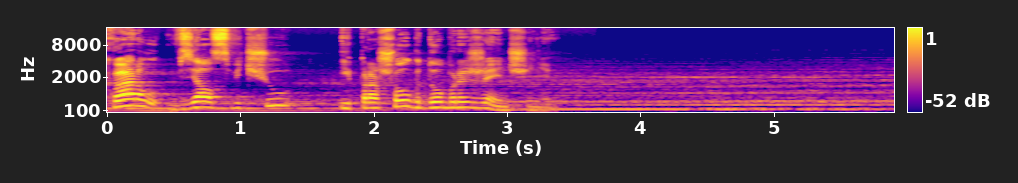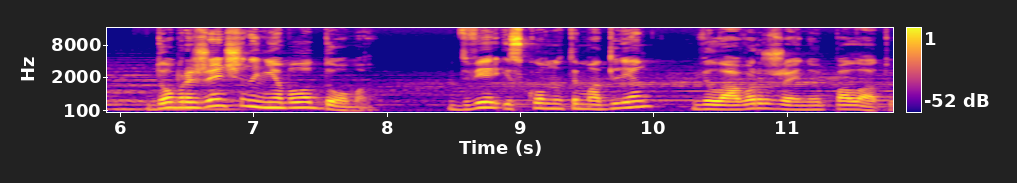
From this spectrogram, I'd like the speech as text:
Карл взял свечу и прошел к доброй женщине. Доброй женщины не было дома – Дверь из комнаты Мадлен вела в оружейную палату.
